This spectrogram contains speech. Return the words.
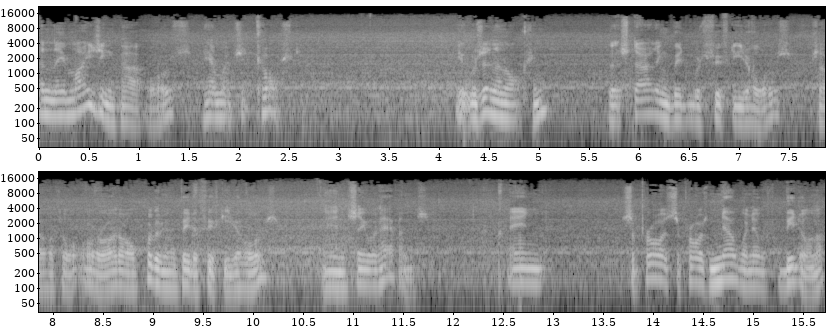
And the amazing part was how much it cost. It was in an auction. The starting bid was $50, so I thought, alright, I'll put it in a bid of $50 and see what happens. And surprise, surprise, no one else bid on it.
